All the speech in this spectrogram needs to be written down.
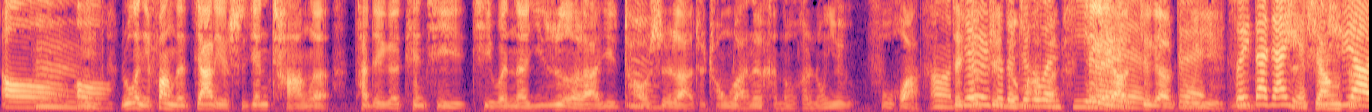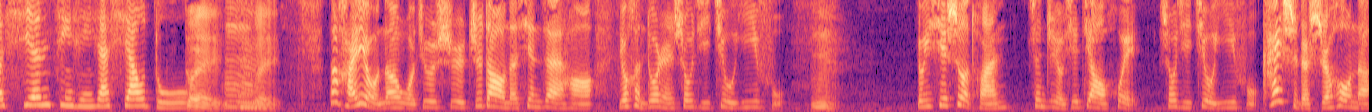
哦嗯。如果你放在家里时间长了，它这个天气气温呢一热了，一潮湿了，这虫卵呢很容很容易孵化。嗯，这杰瑞说的这个问题这个要这个要注对意，所以嗯大家也是需要先进行一下消毒。，对嗯。对，那还有呢，我就是知道呢，现在哈有很多人收集旧衣服，嗯。有一些社团，甚至有些教会收集旧衣服。开始的时候呢，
